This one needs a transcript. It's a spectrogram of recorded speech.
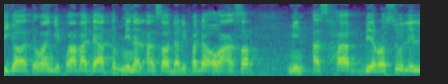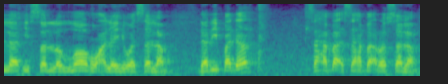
300 orang gi perang badar tu minal ansar daripada orang ansar min ashabi Rasulillah sallallahu alaihi wasallam daripada sahabat-sahabat Rasulullah.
